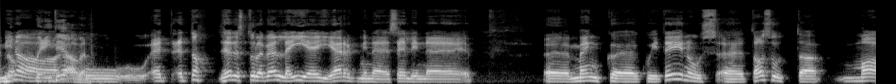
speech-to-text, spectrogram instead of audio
mina no, nagu, et, et noh, sellest tuleb jälle EA järgmine selline äh, mäng kui teenus äh, tasuta, ma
